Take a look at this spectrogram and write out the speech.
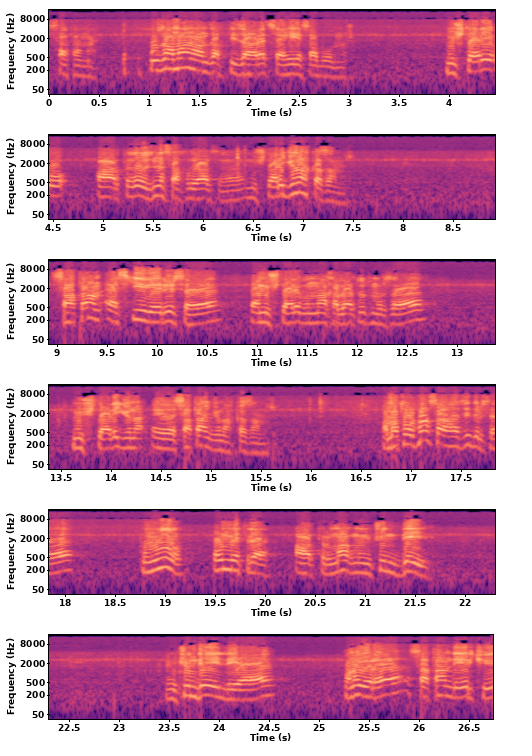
satana. Bu zaman ancaq ticarət səhi hesab olunur. Müştəri o artığı özünə saxlayarsa, müştəri günah qazanır. Satan əski verirsə və müştəri bundan xəbər tutmursa, müştəri günah, e, satan günah qazanır. Amma torpaq sahəsidirsə, bunu 10 metrə artırmaq mümkün deyil. Mümkün deyil deyə ona görə satan deyir ki,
